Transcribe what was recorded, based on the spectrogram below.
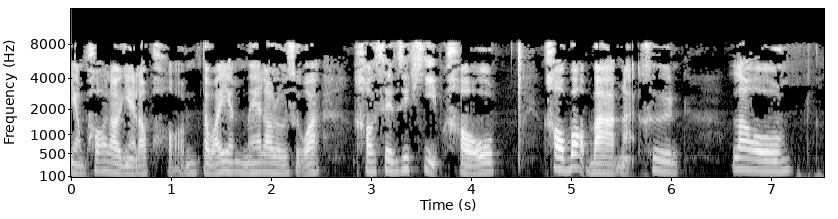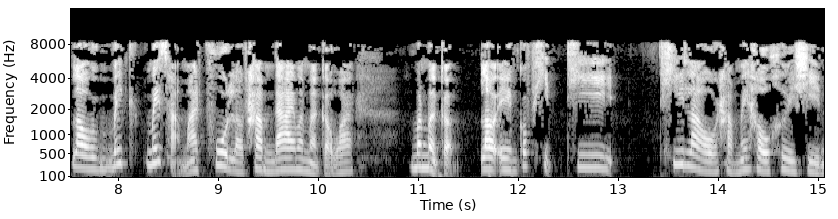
อย่างพ่อเราเนี่ยเราพร้อม แต่ว่าอย่างแม่เราเรารู้สึกว่าเขา sensitive เขาเขาบอบบางอะ่ะ คือเราเราไม่ไม่สามารถพูดเราทำได้มันเหมือนกับว่า มันเหมือนกับเราเองก็ผิดที่ ที่เราทำให้เขาเคยชิน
